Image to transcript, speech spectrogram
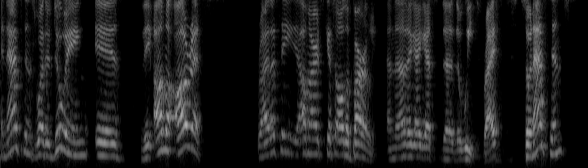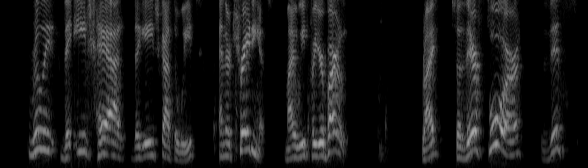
in essence, what they're doing is the Ama Aretz, right? Let's say Ama Aretz gets all the barley and the other guy gets the, the wheat, right? So in essence, really, they each had, they each got the wheat and they're trading it, my wheat for your barley, right? So therefore, this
